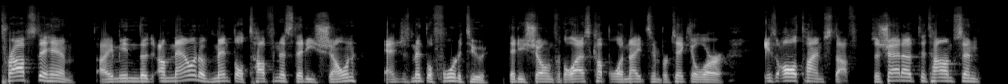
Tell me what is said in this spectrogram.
props to him. I mean, the amount of mental toughness that he's shown and just mental fortitude that he's shown for the last couple of nights in particular is all time stuff. So shout out to Thompson.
